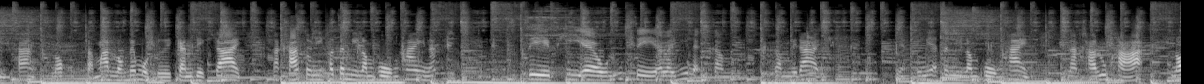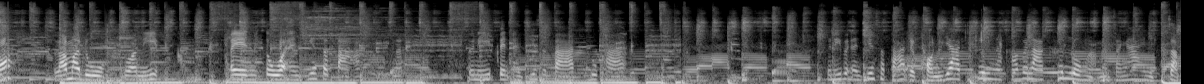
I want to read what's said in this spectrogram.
สี่ข้างล็อกสามารถล็อกได้หมดเลยกันเด็กได้นะคะ ตัวนี้เขาจะมีลำโพงให้นะ JPL หรือ J อะไรนี่แหละจำจำไม่ได้เนี่ยตัวนี้จะมีลำโพงให้นะคะ ลูกค้าเนาะแล้วมาดูตัวนี้เป็นตัว Anti Start นะตัวนี้เป็น Anti Start ลูกค้า ตัวนี้เป็น Engine Start เดี๋ยวขออนุญาตขึ้นนะคะ เวลาขึ้นลงอะมันจะง่ายเนี่ยจับ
